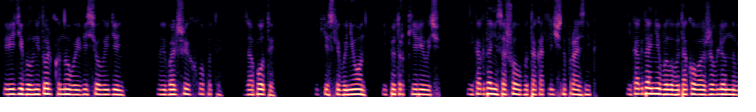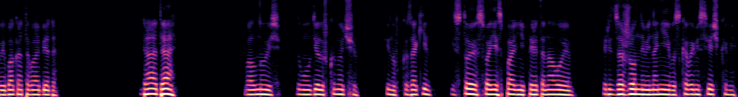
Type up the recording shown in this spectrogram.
впереди был не только новый веселый день, но и большие хлопоты заботы. Ведь если бы не он, не Петр Кириллович, никогда не сошел бы так отлично праздник, никогда не было бы такого оживленного и богатого обеда. Да, да, волнуюсь, думал дедушка ночью, скинув казакин и стоя в своей спальне перед аналоем, перед зажженными на ней восковыми свечками,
